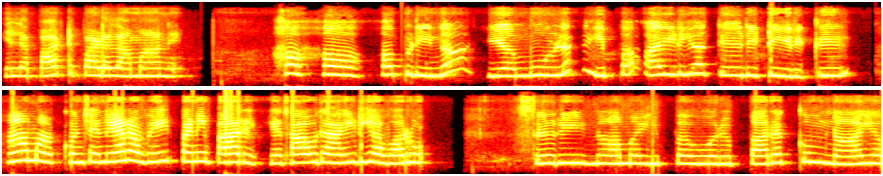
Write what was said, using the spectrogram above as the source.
இல்ல பாட்டு பாடலாமான்னு. அப்படின்னா என் மூளை இப்ப ஐடியா தேடிட்டு இருக்கு. ஆமா கொஞ்ச நேரம் வெயிட் பண்ணி பாரு. ஏதாவது ஐடியா வரும். சரி நாம இப்ப ஒரு பறக்கும் நாய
